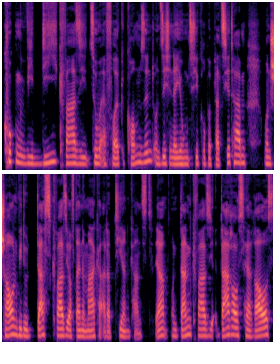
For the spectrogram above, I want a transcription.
gucken, wie die quasi zum Erfolg gekommen sind und sich in der jungen Zielgruppe platziert haben und schauen, wie du das quasi auf deine Marke adaptieren kannst. Ja, und dann quasi daraus heraus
